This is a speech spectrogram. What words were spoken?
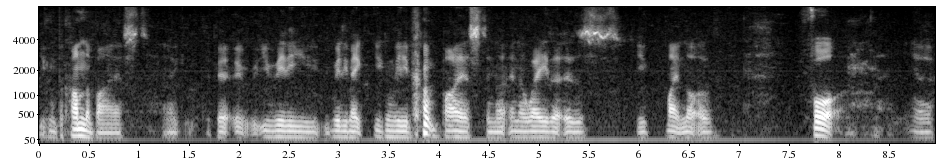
you can become the biased. Like, you really, really make you can really become biased in a, in a way that is you might not have thought. You know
